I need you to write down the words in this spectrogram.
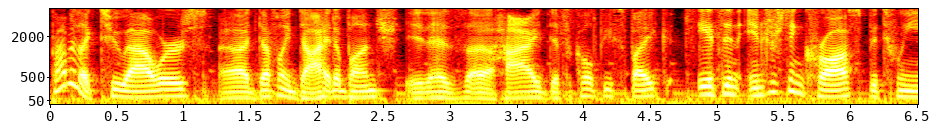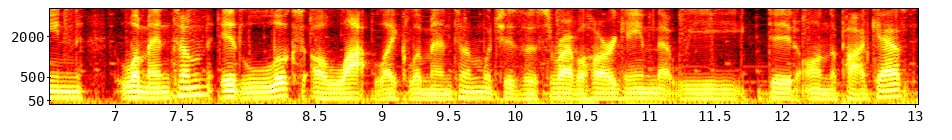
probably like two hours. Uh, definitely died a bunch. It has a high difficulty spike. It's an interesting cross between Lamentum. It looks a lot like Lamentum, which is a survival horror game that we did on the podcast.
